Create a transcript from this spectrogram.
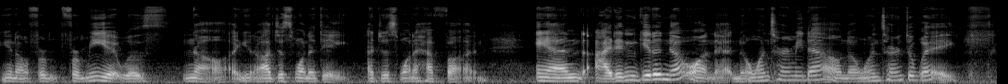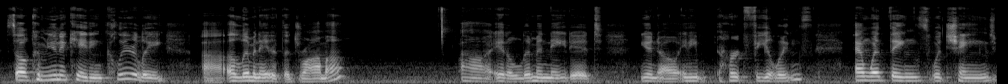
you know, for, for me, it was no, you know, I just want to date. I just want to have fun. And I didn't get a no on that. No one turned me down, no one turned away. So communicating clearly uh, eliminated the drama. Uh, it eliminated, you know, any hurt feelings. And when things would change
